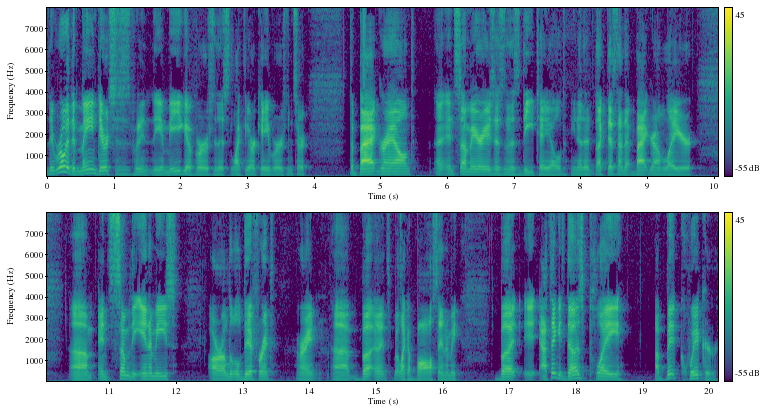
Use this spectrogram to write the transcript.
the really the main differences between the Amiga version of this and like the arcade versions are the background uh, in some areas isn't as detailed. You know, like that's not that background layer, um, and some of the enemies are a little different, right? Uh, but it's like a boss enemy. But it, I think it does play a bit quicker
